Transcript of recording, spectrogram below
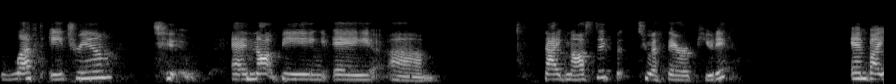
left atrium to and not being a um, diagnostic, but to a therapeutic. And by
